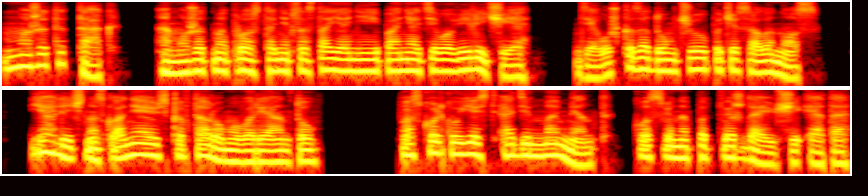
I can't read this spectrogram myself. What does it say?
Может и так, а может мы просто не в состоянии понять его величие. Девушка задумчиво почесала нос. Я лично склоняюсь ко второму варианту, поскольку есть один момент, косвенно подтверждающий это.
